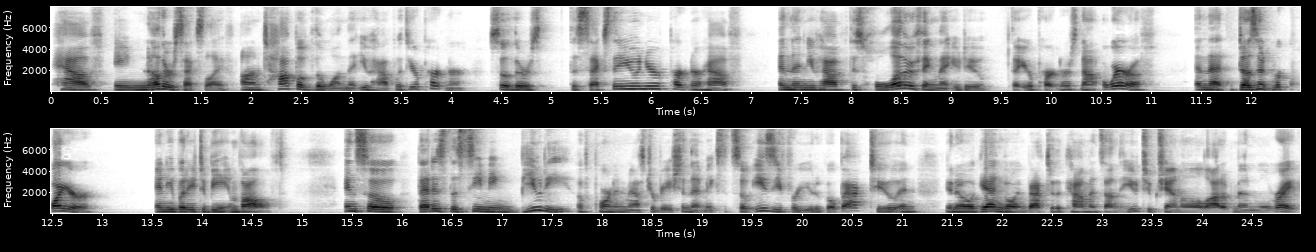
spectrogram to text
have another sex life on top of the one that you have with your partner. So there's the sex that you and your partner have, and then you have this whole other thing that you do that your partner is not aware of and that doesn't require anybody to be involved. And so that is the seeming beauty of porn and masturbation that makes it so easy for you to go back to. And, you know, again, going back to the comments on the YouTube channel, a lot of men will write,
